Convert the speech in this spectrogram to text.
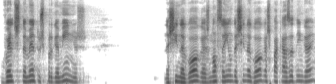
O Velho Testamento, os pergaminhos, nas sinagogas, não saíam das sinagogas para a casa de ninguém.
